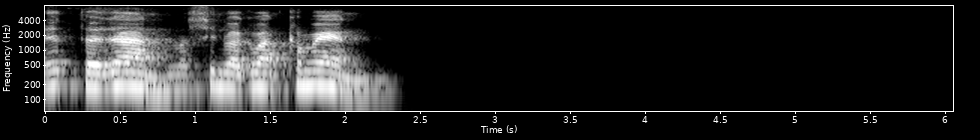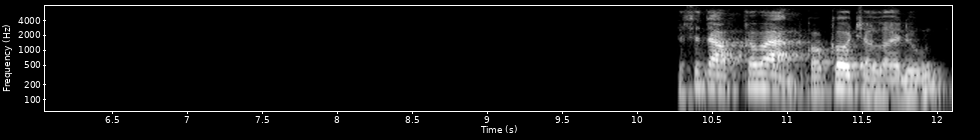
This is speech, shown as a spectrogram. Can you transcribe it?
Hết thời gian. Mà xin mời các bạn comment. Tôi sẽ đọc các bạn có câu trả lời đúng.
